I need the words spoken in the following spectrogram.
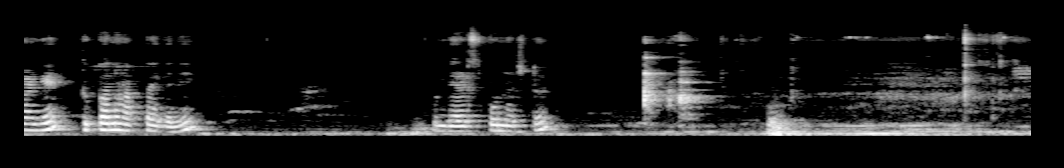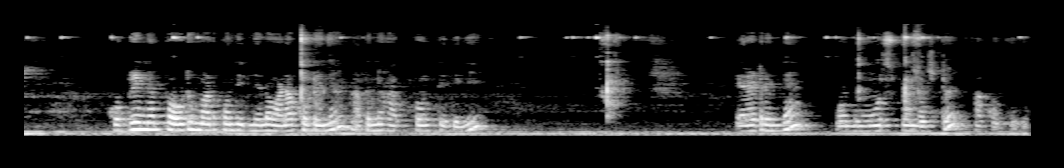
ಹಾಗೆ ತುಪ್ಪನೂ ಹಾಕ್ತಾ ಇದ್ದೀನಿ. ಒಂದೆರಡು ಸ್ಪೂನಷ್ಟು. ಕೊಬ್ಬರಿನ ಪೌಡ್ರ್ ಮಾಡ್ಕೊಂಡಿದ್ನೆಲ್ಲ ಒಣ ಕೊಬ್ಬರಿನ ಅದನ್ನು ಹಾಕ್ಕೊತಿದ್ದೀನಿ ಎರಡರಿಂದ ಒಂದು ಮೂರು ಸ್ಪೂನಷ್ಟು ಹಾಕ್ಕೊತೀನಿ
